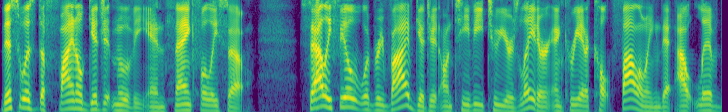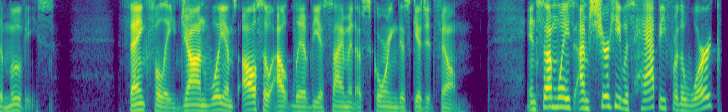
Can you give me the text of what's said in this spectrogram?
This was the final Gidget movie, and thankfully so. Sally Field would revive Gidget on TV two years later and create a cult following that outlived the movies. Thankfully, John Williams also outlived the assignment of scoring this Gidget film. In some ways, I'm sure he was happy for the work,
